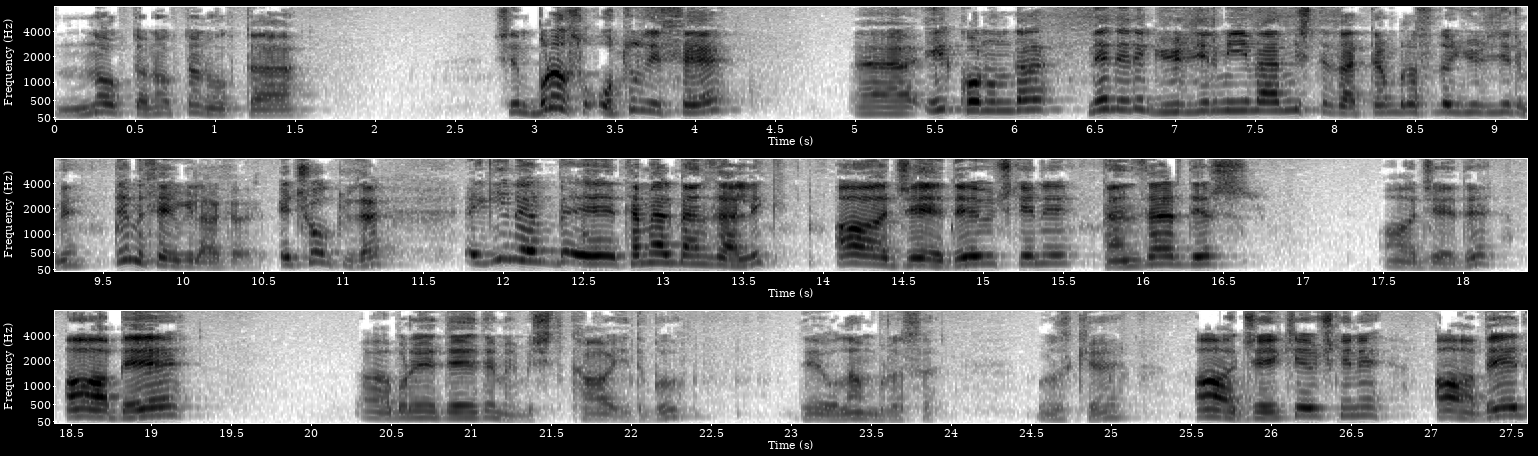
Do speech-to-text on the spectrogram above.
Nokta nokta nokta. Şimdi burası 30 ise ee, ilk konumda ne dedik? 120'yi vermişti zaten. Burası da 120. Değil mi sevgili arkadaşlar? E çok güzel. E yine e, temel benzerlik. ACD üçgeni benzerdir. ACD. AB Aa, buraya D dememiştik. K idi bu. D olan burası. Burası K. ACK üçgeni ABD.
